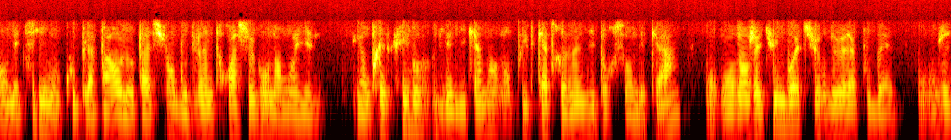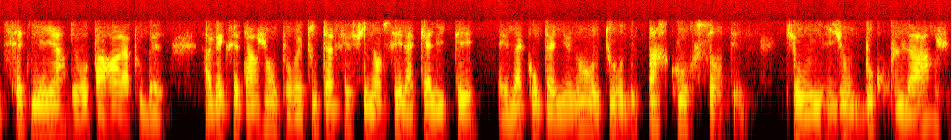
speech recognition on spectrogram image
en médecine, on coupe la parole aux patients au bout de 23 secondes en moyenne. Et on prescrit beaucoup de médicaments. Dans plus de 90% des cas, on, en jette une boîte sur deux à la poubelle. On jette 7 milliards d'euros par an à la poubelle. Avec cet argent, on pourrait tout à fait financer la qualité et l'accompagnement autour de parcours santé qui ont une vision beaucoup plus large,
